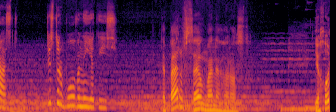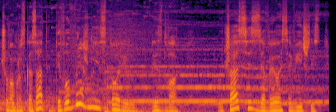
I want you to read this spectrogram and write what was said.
Гаразд? Ти стурбований якийсь. Тепер все у мене гаразд. Я хочу вам розказати дивовижну історію Різдва. У часі з'явилася вічність.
